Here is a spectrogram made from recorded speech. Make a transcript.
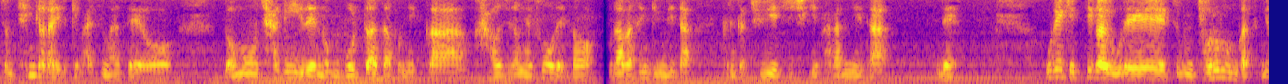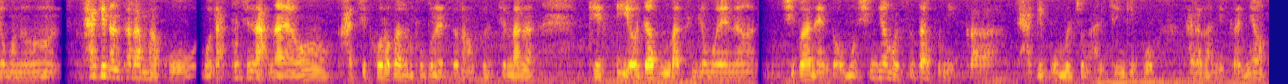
좀 챙겨라 이렇게 말씀하세요. 너무 자기 일에 너무 몰두하다 보니까 가정에 소홀해서 불화가 생깁니다. 그러니까 주의해 주시기 바랍니다. 네. 우리 개띠가 올해 좀 결혼 같은 경우는 사귀는 사람하고 뭐 나쁘지는 않아요. 같이 걸어가는 부분에서는 그렇지만은 개띠 여자분 같은 경우에는 집안에 너무 신경을 쓰다 보니까 자기 몸을 좀 안 챙기고 살아가니까요.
